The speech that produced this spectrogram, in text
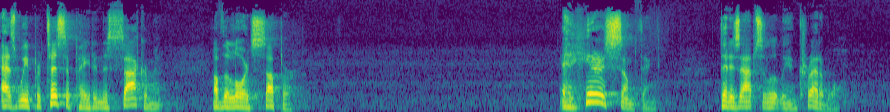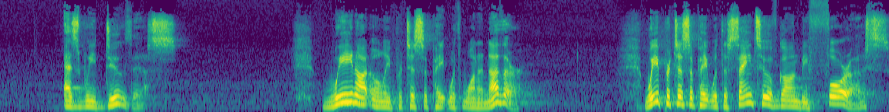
as we participate in this sacrament of the Lord's Supper. And here's something that is absolutely incredible. As we do this, we not only participate with one another, we participate with the saints who have gone before us,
